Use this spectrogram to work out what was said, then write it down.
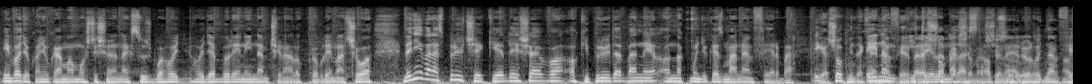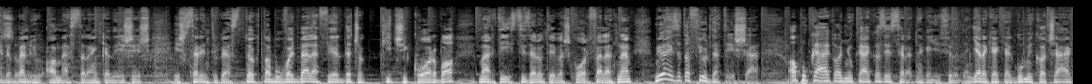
én vagyok anyukámmal most is olyan nexusban, hogy, hogy ebből én így nem csinálok problémát soha. De nyilván ez prűdség kérdése, van, aki prűdebb ennél, annak mondjuk ez már nem fér be. Igen, sok mindenki nem, nem fér bele, sok ítélem el ezt, SMS jön abszolút. erről, hogy nem fér Abszolút. belül a mesztelenkedés, és, és szerintük ez tök tabu, vagy belefér, de csak kicsi korba, már 10-15 éves kor felett nem. Mi a helyzet a fürdetéssel? Apukák, anyukák azért szeretnek együtt fürdeni. Gyerekekkel, gumikacsák,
